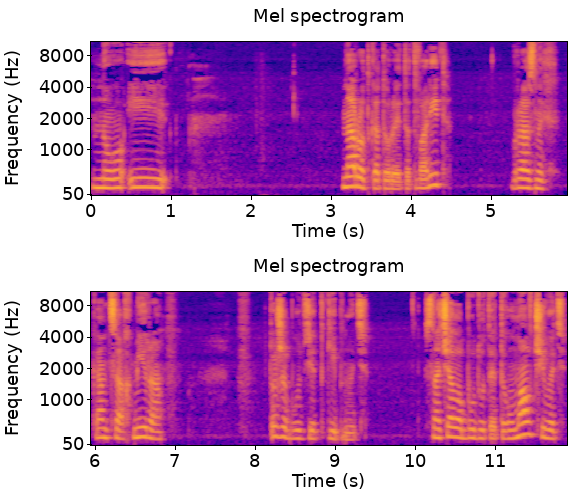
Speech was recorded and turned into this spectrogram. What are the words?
Но и народ, который это творит в разных концах мира, тоже будет гибнуть. Сначала будут это умалчивать,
